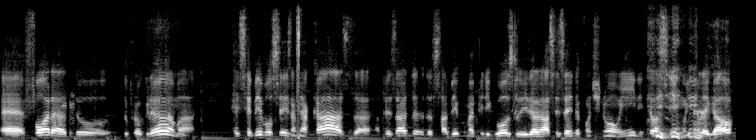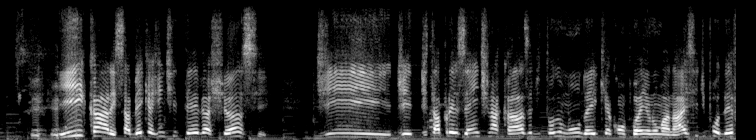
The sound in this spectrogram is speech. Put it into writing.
é, fora do, do programa, receber vocês na minha casa, apesar de, eu saber como é perigoso, e lá vocês ainda continuam indo, então assim, muito legal. E, cara, e saber que a gente teve a chance de estar de, de tá presente na casa de todo mundo aí que acompanha o Numanice e de poder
